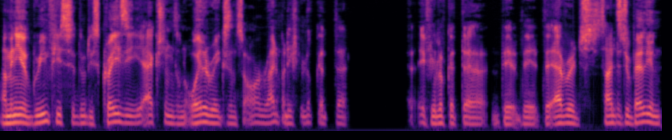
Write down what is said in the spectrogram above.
I mean, you have Greenpeace to do these crazy actions on oil rigs and so on, right? But if you look at the if you look at the the the, the average scientist rebellion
